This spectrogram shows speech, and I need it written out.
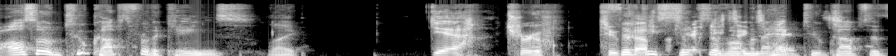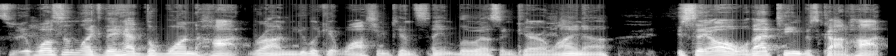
also two cups for the Kings. Like, yeah, true. Two 56 cups, of them, and they had two cups. It's, it wasn't like they had the one hot run. You look at Washington, St. Louis, and Carolina you say, oh well, that team just got hot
